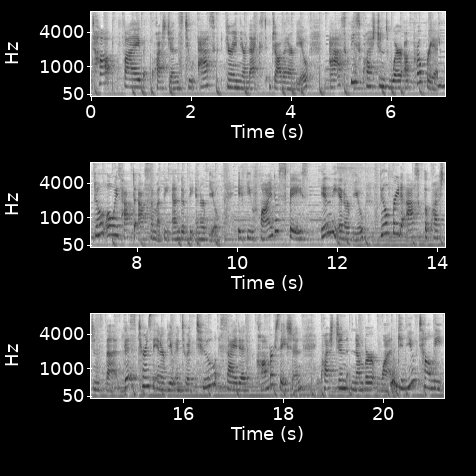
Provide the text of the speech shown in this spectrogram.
Top five questions to ask during your next job interview. Ask these questions where appropriate. You don't always have to ask them at the end of the interview. If you find a space in the interview, feel free to ask the questions then. This turns the interview into a two sided conversation. Question number one Can you tell me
